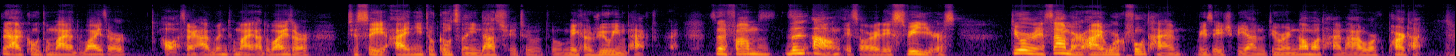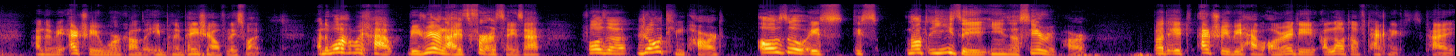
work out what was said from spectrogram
Then I go to my advisor. Oh, sorry, I went to my advisor to say I need to go to the industry to, to make a real impact. Right? Then from then on, it's already three years. During summer, I work full time with HP, and during normal time, I work part time. And we actually work on the implementation of this one. And what we have, we realize first is that for the routing part, although it's, it's not easy in the theory part, but it actually we have already a lot of techniques can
